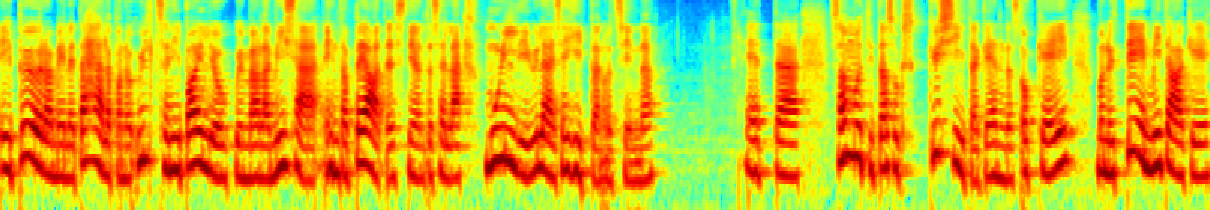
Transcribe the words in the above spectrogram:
ei pööra meile tähelepanu üldse nii palju, kui me oleme ise enda peades nii-öelda selle mulli üles ehitanud sinna. et äh, samuti tasuks küsidagi endast, okei okay,, ma nüüd teen midagi,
